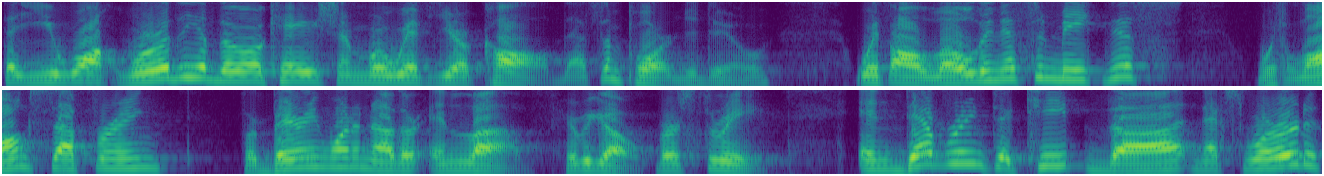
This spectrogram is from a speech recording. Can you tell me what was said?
that you walk worthy of the vocation wherewith you're called. That's important to do. With all lowliness and meekness, with long suffering, forbearing one another in love. Here we go. Verse 3 endeavoring to keep the, next word,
